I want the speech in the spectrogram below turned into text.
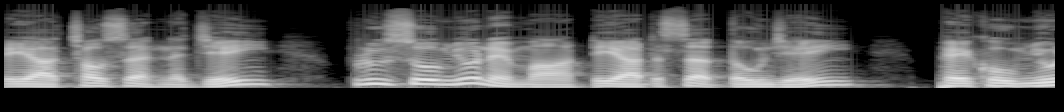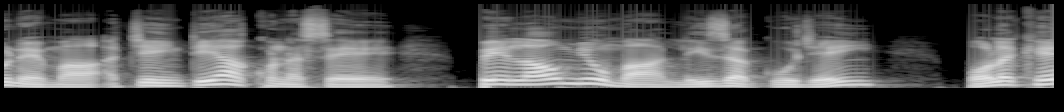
162ကြိမ်ဖရူဆိုမြို့နယ်မှာ133ကြိမ်ဖဲခုံမြို့နယ်မှာအကြိမ်190ပင်လောင်းမြို့မှာ49ကြိမ်ဘောလခဲ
